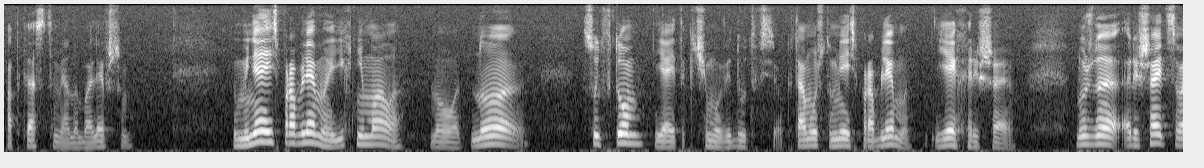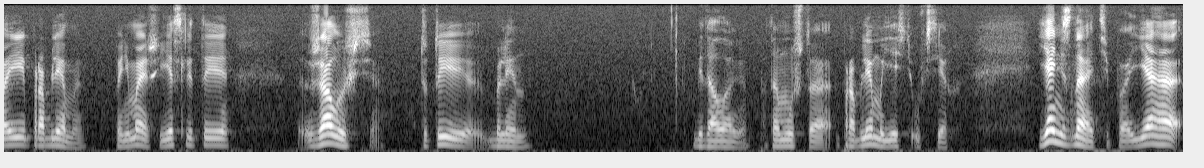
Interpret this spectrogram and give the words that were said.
подкастами о наболевшем. У меня есть проблемы, их немало. Ну, вот, но суть в том, я это к чему веду-то все, к тому, что у меня есть проблемы, я их решаю. Нужно решать свои проблемы. Понимаешь, если ты жалуешься, то ты, блин, бедолага. Потому что проблемы есть у всех. Я не знаю, типа, я...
